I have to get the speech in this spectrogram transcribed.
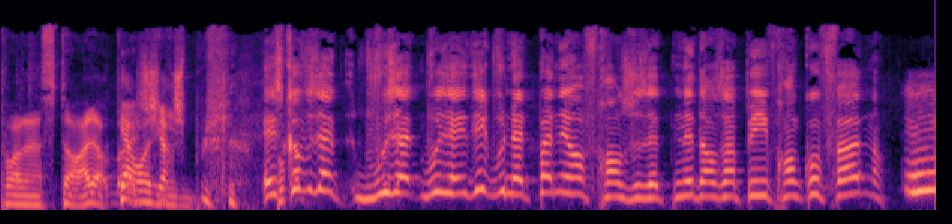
pour l'instant. Alors Bah, Caroline. cherche plus. Est-ce que vous êtes, vous êtes, vous avez dit que vous n'êtes pas né en France, vous êtes né dans un pays francophone? Non.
